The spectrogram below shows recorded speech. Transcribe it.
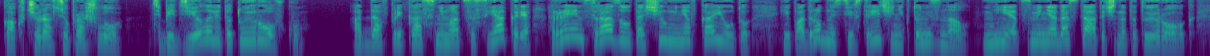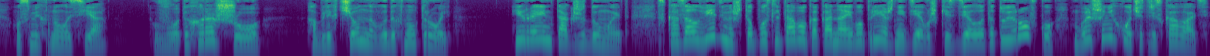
«Как вчера все прошло? Тебе делали татуировку?» Отдав приказ сниматься с якоря, Рейн сразу утащил меня в каюту, и подробностей встречи никто не знал. «Нет, с меня достаточно татуировок», — усмехнулась я. «Вот и хорошо», — облегченно выдохнул тролль. И Рейн также думает. Сказал ведьме, что после того, как она его прежней девушке сделала татуировку, больше не хочет рисковать.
